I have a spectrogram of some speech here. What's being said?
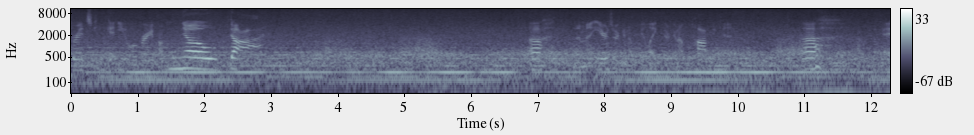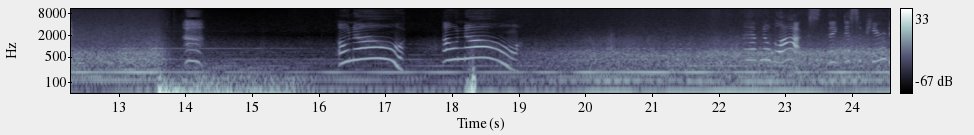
bridge can get you over a fall. No, duh. Ugh, my ears are gonna feel like they're gonna pop again. Ugh. Have no blocks. They disappeared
